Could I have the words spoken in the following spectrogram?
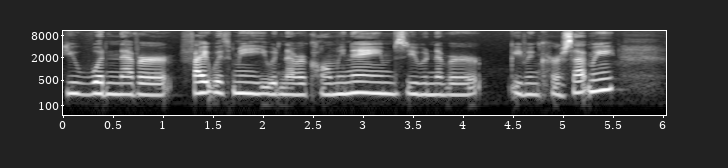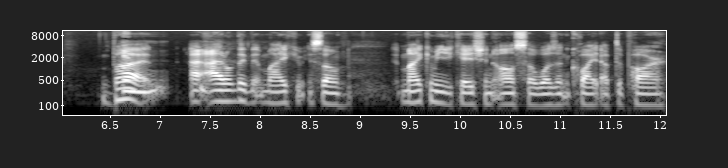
you would never fight with me, you would never call me names, you would never even curse at me. But And- I, I don't think that my so my communication also wasn't quite up to par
